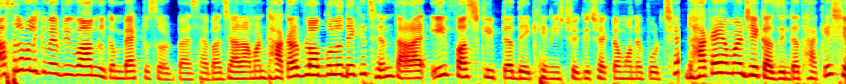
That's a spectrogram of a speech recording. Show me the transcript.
আসসালামু আলাইকুম everyone, welcome back to sort by Saiba. যারা আমার ঢাকার ব্লগগুলো দেখেছেন, তারা এই ফার্স্ট ক্লিপটা দেখে নিশ্চয়ই কিছু একটা মনে পড়ছে। ঢাকায় আমার যে কাজিনটা থাকে, সে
